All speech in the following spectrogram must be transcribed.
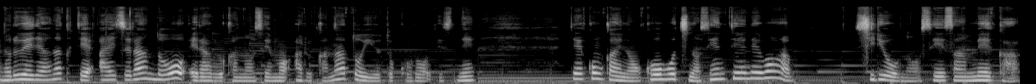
ノルウェーではなくてアイスランドを選ぶ可能性もあるかなというところですね。で、今回の候補地の選定では、飼料の生産メーカ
